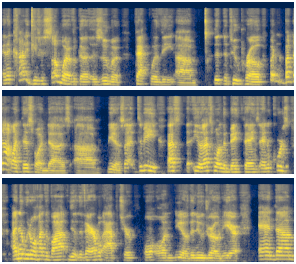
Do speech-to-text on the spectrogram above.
And it kind of gives you somewhat of a, a zoom effect with the um, the, the two pro, but but not like this one does. Um, you know, so to me, that's you know that's one of the big things. And of course, I know we don't have the the, the variable aperture on, on, you know the new drone here, and um,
